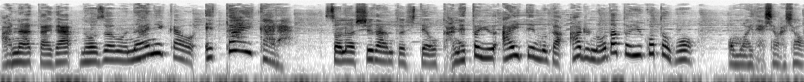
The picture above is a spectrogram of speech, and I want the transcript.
あなたが望む何かを得たいからその手段としてお金というアイテムがあるのだということを思い出しましょう。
